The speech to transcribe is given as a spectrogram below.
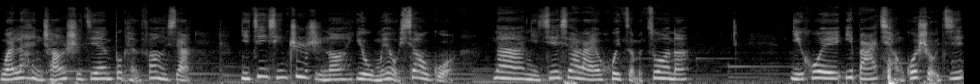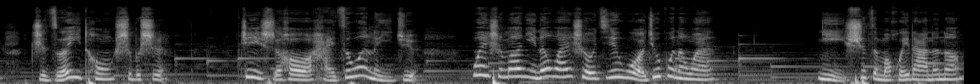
玩了很长时间不肯放下，你进行制止呢又没有效果，那你接下来会怎么做呢？你会一把抢过手机，指责一通，是不是？这时候孩子问了一句：“为什么你能玩手机，我就不能玩？”你是怎么回答的呢？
